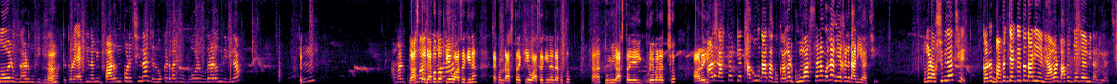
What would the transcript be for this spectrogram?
বউয়ের উদাহরণ দিবি না হ্যাঁ? আমাকে। তোরে একদিন আমি বারণ করেছি না যে লোকের বাড়ির বউয়ের উদাহরণ দিবি না? আমার রাস্তায় দেখো তো কেউ আসে কিনা? এখন রাস্তায় কেউ আসে কিনা দেখো তো? হ্যাঁ তুমি রাস্তায় এই ঘুরে বেড়াচ্ছ আর এই আরে রাস্তায় কে থাকুক না থাকুক আমার ঘুম আসছে না বলে আমি এখানে দাঁড়িয়ে আছি। তোমার অসুবিধা আছে? কারণ বাপের জায়গায় তো দাঁড়িয়ে নেই আমার বাপের জায়গায় আমি দাঁড়িয়ে আছি।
